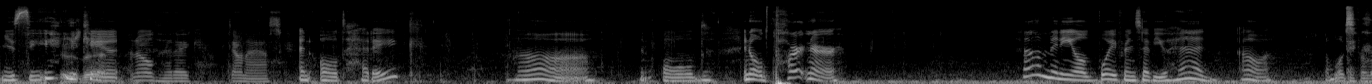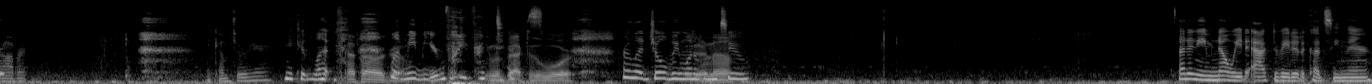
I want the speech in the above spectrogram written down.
You see? you Who's that? can't. An old headache. Don't ask. An old headache? Ah. An old an old partner. How many old boyfriends have you had? Oh. I'm looking for Robert. You come through here? You could let Half hour ago. let me be your boyfriend. You went back to the war. Or let Joel be one of them now. too. I didn't even know we'd activated a cutscene there.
